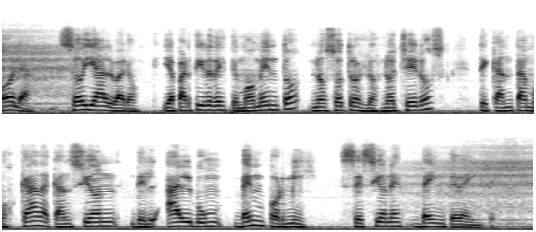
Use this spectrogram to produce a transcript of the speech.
Hola, soy Álvaro y a partir de este momento nosotros los Nocheros te cantamos cada canción del álbum Ven por mí, sesiones 2020.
